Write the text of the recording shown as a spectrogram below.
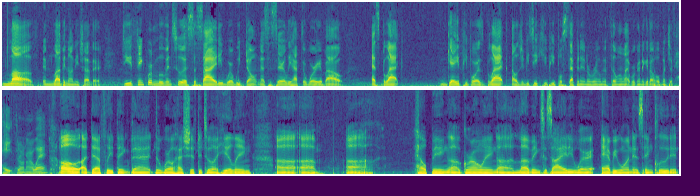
love and loving on each other. Do you think we're moving to a society where we don't necessarily have to worry about as black gay people as black LGBTQ people stepping in a room and feeling like we're going to get a whole bunch of hate thrown our way? Oh, I definitely think that the world has shifted to a healing, uh, um, uh, helping, uh, growing, uh, loving society where everyone is included.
